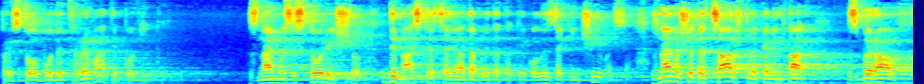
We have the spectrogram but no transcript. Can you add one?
Престол буде тривати повіки. Знаємо з історії, що династія царя Давида таки колись закінчилася. Знаємо, що те царство, яке він так збирав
